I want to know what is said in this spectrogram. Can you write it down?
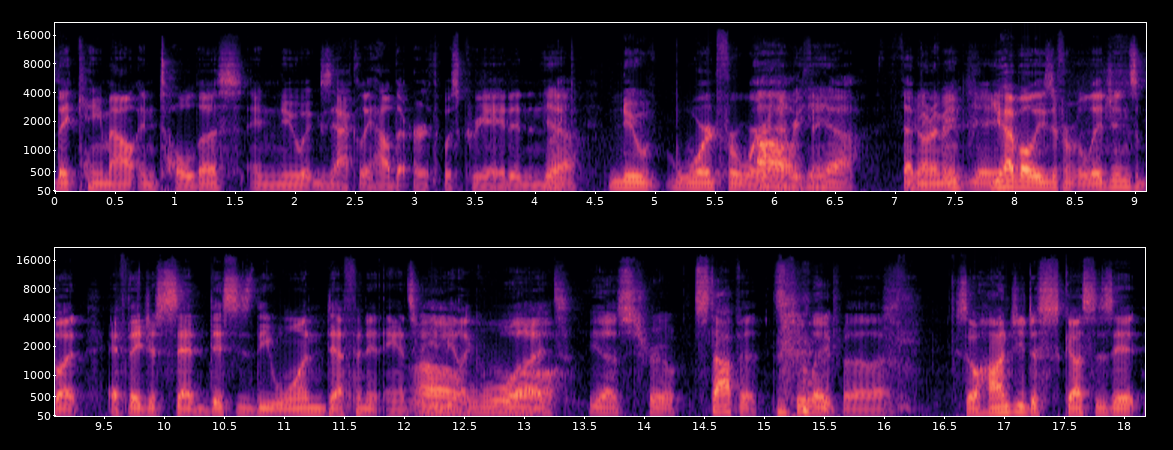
they came out and told us and knew exactly how the earth was created and Yeah. like knew word for word oh, everything. yeah. You That'd know what I mean? Yeah, you yeah. have all these different religions, but if they just said this is the one definite answer, you'd be Oh, like, whoa. what? Yeah, it's true. Stop it. It's too late for that. So Hanji discusses it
